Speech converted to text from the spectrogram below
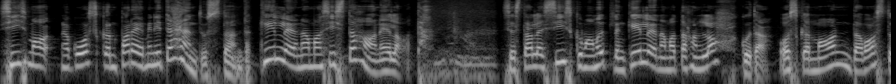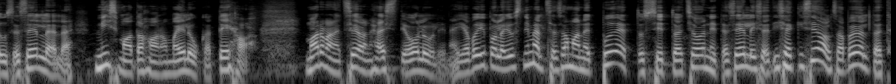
siis ma nagu oskan paremini tähendust anda, kellena ma siis tahan elada sest alles siis, kui ma mõtlen, kellena ma tahan lahkuda, oskan ma anda vastuse sellele, mis ma tahan oma eluga teha. ma arvan, et see on hästi oluline ja võib-olla just nimelt seesama need põetussituatsioonid ja sellised, isegi seal saab öelda, et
